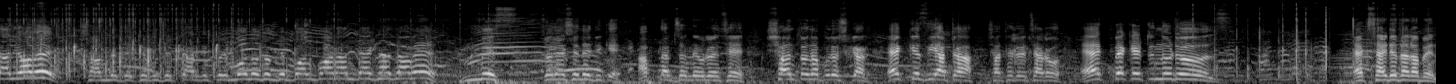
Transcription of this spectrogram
তালি হবে। সামনে দেখে বুঝে টার্গেট করে মনোযোগ দিয়ে বল গড়ান দেখা যাবে। মিস চলে আসেন এদিকে আপনার জন্য রয়েছে সান্ত্বনা পুরস্কার। এক কেজি আটা, সাথে রয়েছে আরও এক প্যাকেট নুডলস এক সাইডে দাঁড়াবেন।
